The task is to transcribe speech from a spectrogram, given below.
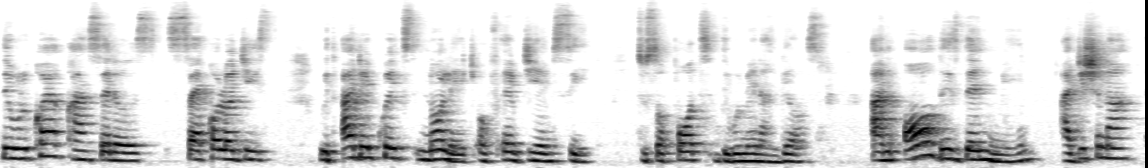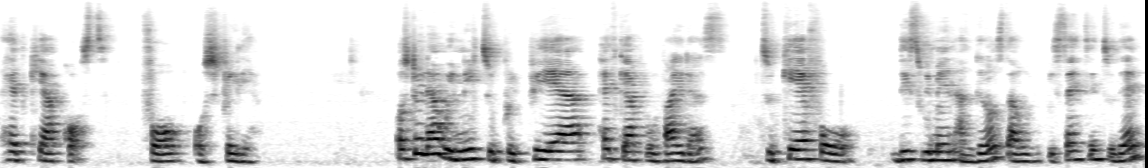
They will require counselors, psychologists with adequate knowledge of FGMC to support the women and girls. And all this then mean additional healthcare costs for Australia. Australia will need to prepare healthcare providers to care for these women and girls that will be presenting to them.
